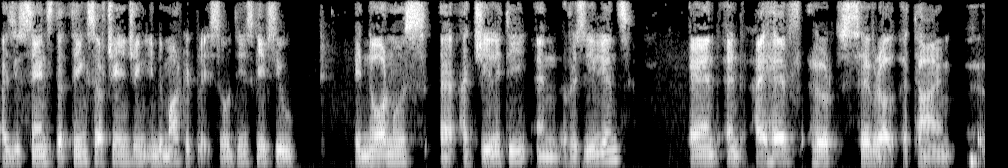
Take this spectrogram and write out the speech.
as you sense that things are changing in the marketplace. So this gives you enormous uh, agility and resilience. And, and I have heard several a uh, time, uh,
